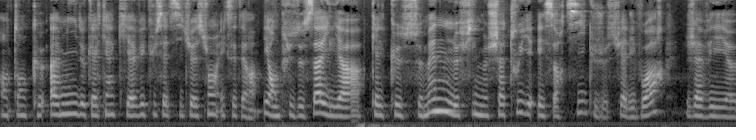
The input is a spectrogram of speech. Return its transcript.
en tant qu'ami de quelqu'un qui a vécu cette situation, etc. Et en plus de ça, il y a quelques semaines, le film Chatouille est sorti, que je suis allée voir, j'avais euh,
